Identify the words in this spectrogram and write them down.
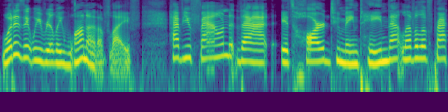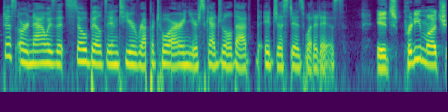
what is it we really want out of life? Have you found that it's hard to maintain that level of practice, or now is it so built into your repertoire and your schedule that it just is what it is? It's pretty much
